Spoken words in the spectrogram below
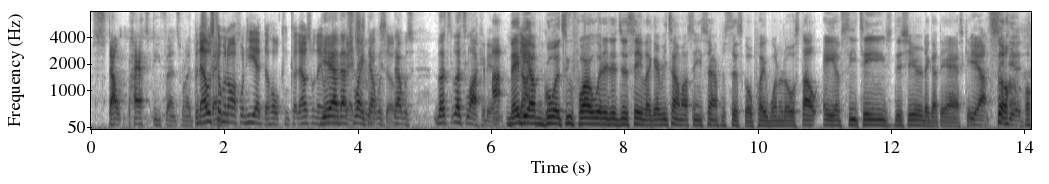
stout pass defense when I. But that was coming off when he had the whole concussion. That was when they were Yeah, that's right. streak, that was so. that was. Let's let's lock it in. Maybe Got it. I'm going too far with it. It just seemed like every time I seen San Francisco play one of those stout AFC teams this year, they got their ass kicked. yeah, so they did.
